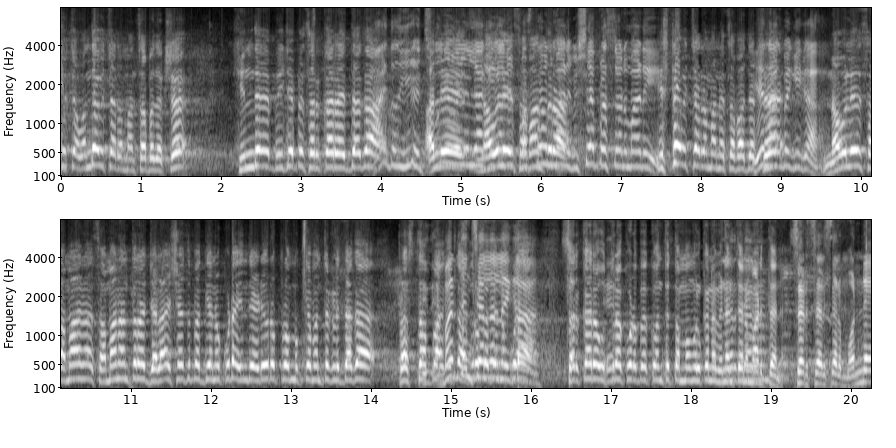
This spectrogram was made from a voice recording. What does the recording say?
ವಿಚಾರ ಒಂದೇ ವಿಚಾರ ಮನ್ ಸಭಾಧ್ಯಕ್ಷ ಹಿಂದೆ ಬಿಜೆಪಿ ಸರ್ಕಾರ ಇದ್ದಾಗ ಅಲ್ಲಿ ನವಲೆ? ಸಮಾಂತರ ವಿಷಯ ಪ್ರಸ್ತಾವನೆ ಮಾಡಿ. ಇಷ್ಟೇ ವಿಚಾರ ಮಾನ್ಯ ಸಭಾಧ್ಯಕ್ಷ ನವಲೆ ಸಮಾನ ಸಮಾನಾಂತರ ಜಲಾಶಯದ ಬಗ್ಗೆನೂ ಕೂಡ ಹಿಂದೆ ಯಡಿಯೂರಪ್ಪ ಮುಖ್ಯಮಂತ್ರಿಗಳಿದ್ದಾಗ ಪ್ರಸ್ತಾಪ ಸರ್ಕಾರ ಉತ್ತರ ಕೊಡಬೇಕು ಅಂತ ತಮ್ಮ ಮೂಲಕ ನಾನು ವಿನಂತಿಯನ್ನು ಮಾಡ್ತೇನೆ. ಸರ್ ಸರ್ ಸರ್ ಮೊನ್ನೆ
